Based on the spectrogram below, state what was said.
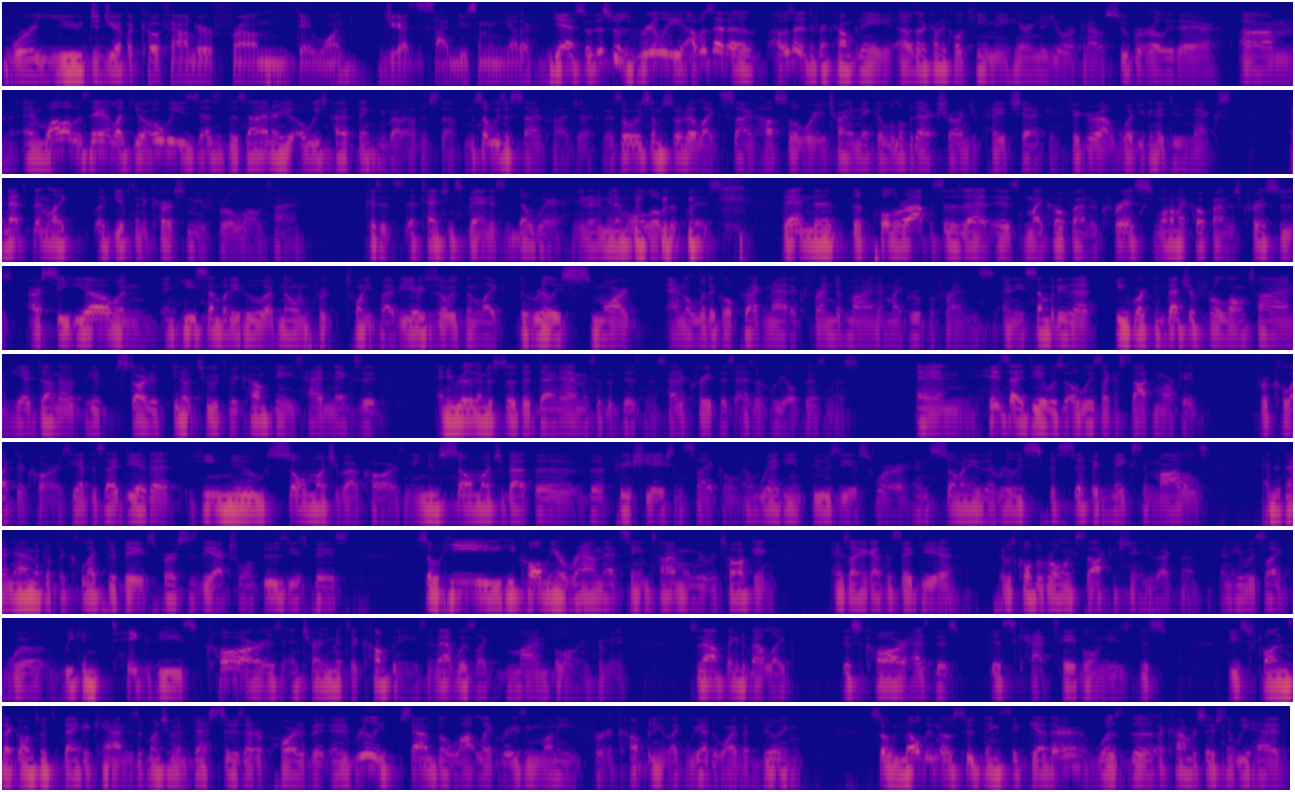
were you did you have a co-founder from day one? Did you guys decide to do something together? Yeah so this was really i was at a i was at a different company. I was at a company called KeyMe here in new york and i was super early there. Um, and while i was there like you're always as a designer you're always kind of thinking about other stuff and it's always a side project. There's always some sort of like side hustle where you're trying to make a little bit extra on your paycheck and figure out what you're going to do next. And that's been like a gift and a curse for me for a long time because its attention span is nowhere. You know what I mean? I'm all over the place. then the the polar opposite of that is my co-founder Chris. One of my co-founders, Chris, who's our CEO, and and he's somebody who I've known for 25 years. He's always been like the really smart, analytical, pragmatic friend of mine and my group of friends. And he's somebody that he worked in venture for a long time. He had done a he started you know two or three companies, had an exit, and he really understood the dynamics of the business, how to create this as a real business. And his idea was always like a stock market for collector cars. He had this idea that he knew so much about cars and he knew so much about the the appreciation cycle and where the enthusiasts were and so many of the really specific makes and models and the dynamic of the collector base versus the actual enthusiast base. So he he called me around that same time when we were talking and he's like I got this idea. It was called the Rolling Stock Exchange back then. And he was like, well, we can take these cars and turn them into companies. And that was like mind blowing for me. So now I'm thinking about like this car has this this cap table and these this these funds that go into its bank account. There's a bunch of investors that are part of it, and it really sounded a lot like raising money for a company, like we had to wind up doing. So melding those two things together was the a conversation that we had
